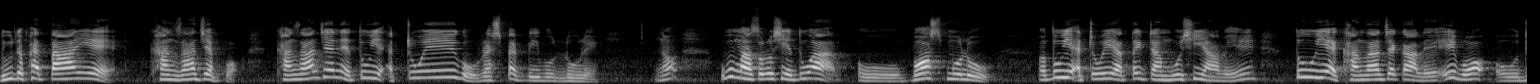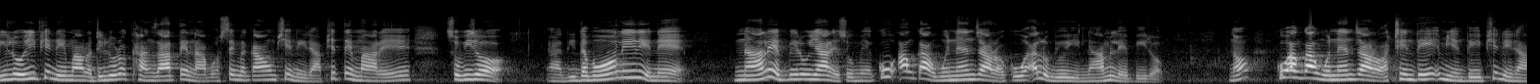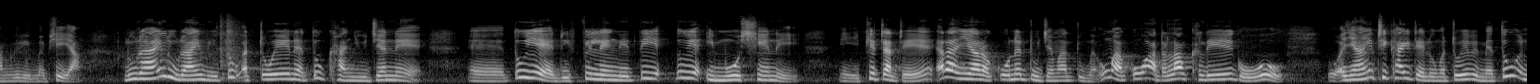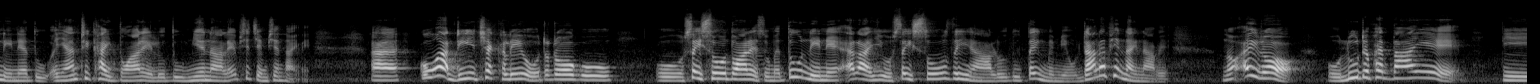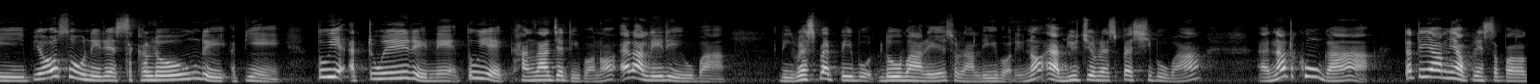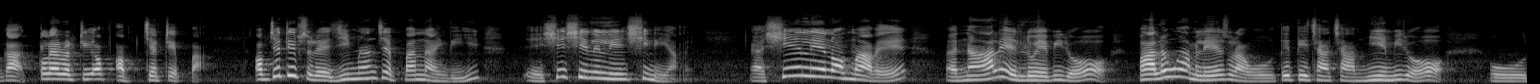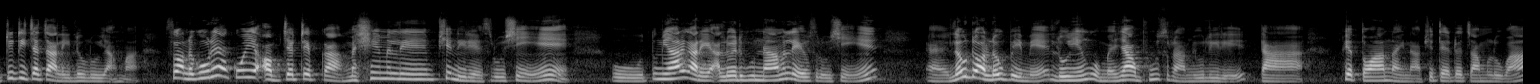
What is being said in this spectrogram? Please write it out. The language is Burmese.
လူတစ်ဖက်သားရဲ့ခံစားချက်ပေါ့ခံစားချက်နဲ့သူ့ရဲ့အတွေးကို respect ပေးဖို့လိုတယ်เนาะဥပမာဆိုလို့ရှိရင် तू ကဟို boss မို့လို့သူ့ရဲ့အတွေးကတိတ်တန်ဖို့ရှိရပဲသူ့ရဲ့ခံစားချက်ကလည်းအေးပေါ့ဟိုဒီလိုကြီးဖြစ်နေမှတော့ဒီလိုတော့ခံစားတင်တာပေါ့စိတ်မကောင်းဖြစ်နေတာဖြစ်တင်ပါတယ်ဆိုပြီးတော့အာဒီသဘောလေးတွေနဲ့နားလည်ပေးလို့ရတယ်ဆိုမြဲကိုယ့်အောက်ကဝန်ထမ်းကြတော့ကိုကအဲ့လိုမျိုးကြီးနားမလည်ပြီးတော့ နော်ကိုယ့်အောက်ကဝန်ထမ်းကြတော့အထင်သေးအမြင်သေးဖြစ်နေတာမျိုးတွေမဖြစ်ရလူတိုင်းလူတိုင်းဒီသူ့အတွေးနဲ့သူ့ခံယူချက်နဲ့အဲသူ့ရဲ့ဒီ feeling တွေသူ့ရဲ့သူ့ရဲ့ emotion တွေအေးဖြစ်တတ်တယ်အဲ့ဒါကြီးကတော့ကိုယ်နဲ့တူချင်မှတူမယ်ဥပမာကိုကဒီလောက်ကလေးကိုဟိုအရင်ထိခိုက်တယ်လို့မတွေးပေမဲ့သူ့အနေနဲ့သူအရင်ထိခိုက်သွားတယ်လို့သူမြင်တာလည်းဖြစ်ချင်ဖြစ်နိုင်တယ်အဲကိုကဒီအချက်ကလေးကိုတော်တော်ကို ဟိုစိတ်ဆိုးသွားတယ်ဆိုမဲ့သူ့အနေနဲ့အဲ့ဒါကြီးကိုစိတ်ဆိုးစရာလို့သူတိတ်မမြင်ဘူးဒါလည်းဖြစ်နိုင်တာပဲเนาะအဲ့တော့ဟိုလူတစ်ဖက်သားရဲ့ဒီပြောဆိုနေတဲ့စကားလုံးတွေအပြင်သူ့ရဲ့အတွေးတွေနဲ့သူ့ရဲ့ခံစားချက်တွေပေါ့เนาะအဲ့ဒါလေးတွေကိုပါဒီ respect ပေးဖို့လိုပါတယ်ဆိုတာလေးပေါ့လေเนาะအဲ့ mutual respect ရှိဖို့ပါအဲနောက်တစ်ခုကတတိယမြောက် principle က clarity of objective ပါ objective ဆိုတဲ့ရည်မှန်းချက်ပန်းနိုင်သည်အဲ ရှင်းရှင်းလင်းလင်းရှိနေရမယ်အဲရှင်းလင်းတော့မှပဲအဲနားလေလွယ်ပြီးတော့ဘာလုပ်ရမလဲဆိုတာကိုတေးသေးချာချာမြင်ပြီးတော့ဟိုတိတိကျကျလေးလုပ်လို့ရမှာဆိုတော့ငကိုတဲ့ကိုယ့်ရဲ့ objective ကမရှင်းမလင်းဖြစ်နေတယ်ဆိုလို့ရှိရင်ဟိုသူများတကာတွေကအလွယ်တကူနားမလဲဘူးဆိုလို့ရှိရင်အဲလုတ်တော့လုတ်ပေမဲ့လူရင်းကိုမရောက်ဘူးဆိုတာမျိုးလေးတွေဒါဖြစ်သွားနိုင်တာဖြစ်တဲ့အတွက်ကြောင့်မလို့ပါ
